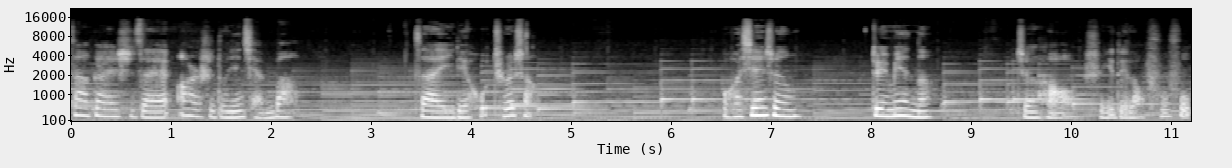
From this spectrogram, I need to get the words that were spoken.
大概是在二十多年前吧。在一列火车上，我和先生对面呢，正好是一对老夫妇。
